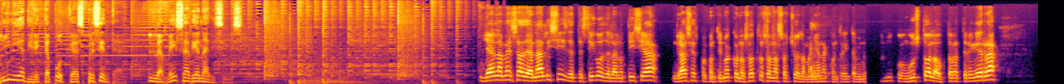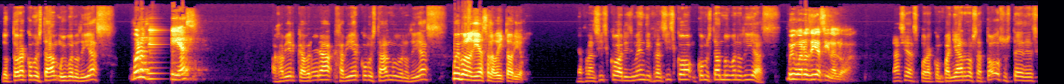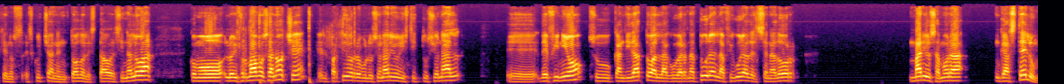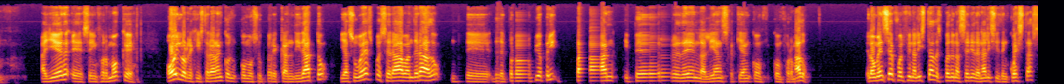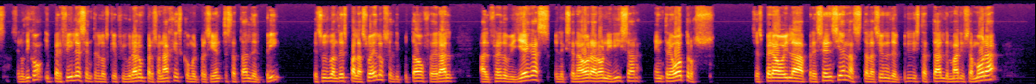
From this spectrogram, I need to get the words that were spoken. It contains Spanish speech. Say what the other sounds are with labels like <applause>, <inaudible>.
Línea Directa Podcast presenta La Mesa de Análisis. Ya en la mesa de análisis de testigos de la noticia, gracias por continuar con nosotros. Son las 8 de la mañana con 30 minutos. Con gusto, la doctora Tere Guerra. Doctora, ¿cómo está? Muy buenos días. Buenos días. A Javier Cabrera. Javier, ¿cómo estás? Muy buenos días. Muy buenos días al auditorio. Y a Francisco Arismendi. Francisco, ¿cómo estás? Muy buenos días. Muy buenos días, Sinaloa. Gracias por acompañarnos a todos ustedes que nos escuchan en todo el estado de Sinaloa. Como lo informamos anoche, el Partido Revolucionario Institucional eh, definió su candidato a la gubernatura en la figura del senador Mario Zamora Gastelum. Ayer eh, se informó que hoy lo registrarán como su precandidato y a su vez pues será abanderado del propio PRI, PAN y PRD en la alianza que han conformado. El Omense fue el finalista después de una serie de análisis de encuestas, se nos dijo, y perfiles entre los que figuraron personajes como el presidente estatal del PRI, Jesús Valdés Palazuelos, el diputado federal Alfredo Villegas, el ex senador Aarón Irizar, entre otros. Se espera hoy la presencia en las instalaciones del PRI estatal de Mario Zamora,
